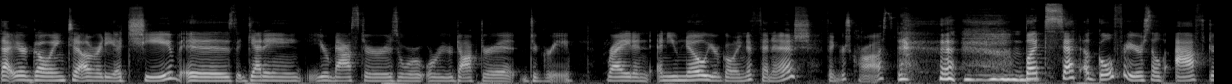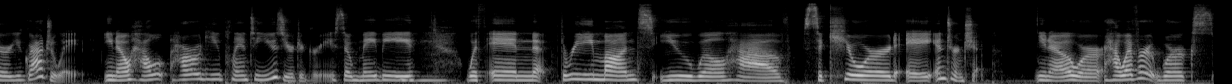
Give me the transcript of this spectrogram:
that you're going to already achieve is getting your master's or, or your doctorate degree. Right. And and you know you're going to finish, fingers crossed. but set a goal for yourself after you graduate you know how how do you plan to use your degree? So maybe within 3 months you will have secured a internship you know or however it works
